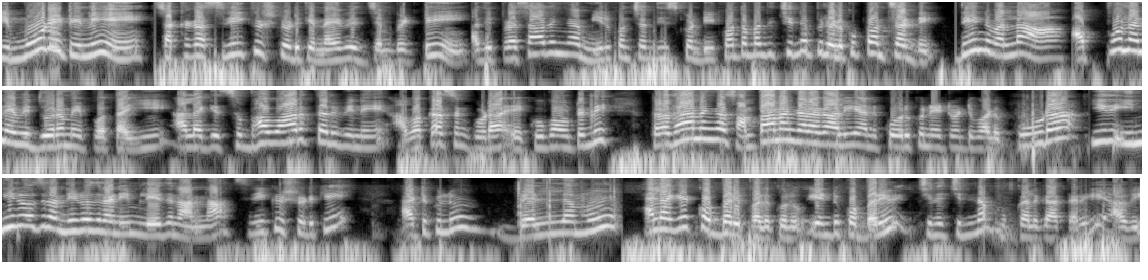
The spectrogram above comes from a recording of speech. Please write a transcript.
ఈ మూడిటిని చక్కగా శ్రీకృష్ణుడికి నైవేద్యం పెట్టి అది ప్రసాదంగా మీరు కొంచెం తీసుకోండి. కొంతమంది చిన్న పిల్లలకు పంచండి. దీనివల్ల అప్పులు అనేవి దూరం అయిపోతాయి అలాగే శుభవార్తలు వినే అవకాశం కూడా ఎక్కువగా ఉంటుంది. ప్రధానంగా సంతానం కలగాలి అని కోరుకునేటువంటి వాడు కూడా ఇది ఇన్ని రోజులు అన్ని రోజులు అని ఏం లేదు నాన్న. శ్రీకృష్ణుడికి అటుకులు బెల్లము అలాగే కొబ్బరి పలుకులు ఎండు కొబ్బరి చిన్న చిన్న ముక్కలుగా తరిగి అవి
